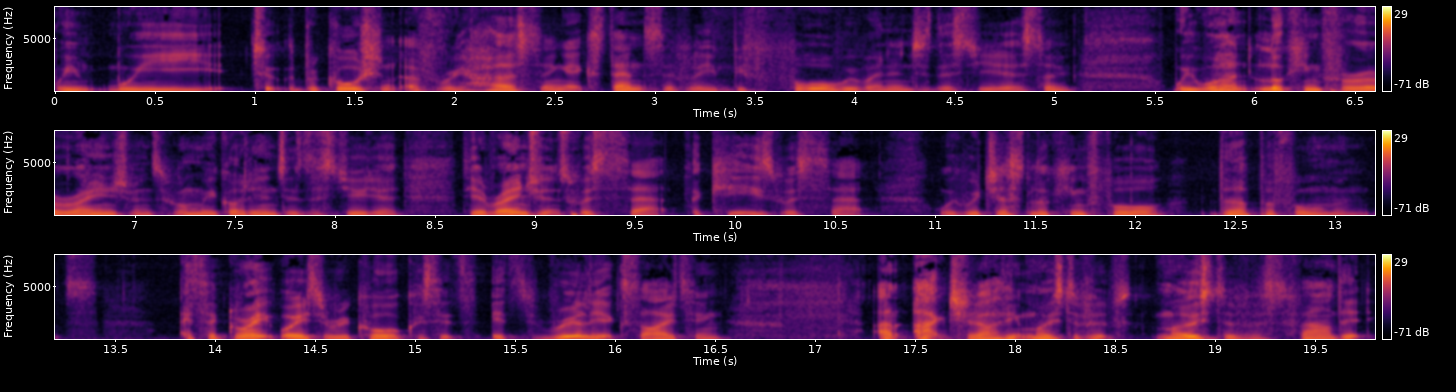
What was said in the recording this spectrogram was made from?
We, we took the precaution of rehearsing extensively before we went into the studio. So we weren't looking for arrangements when we got into the studio. The arrangements were set, the keys were set. We were just looking for the performance. It's a great way to record because it's, it's really exciting. And actually, I think most of, it, most of us found it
